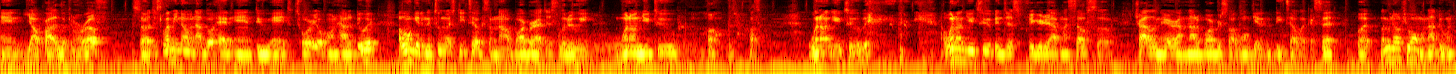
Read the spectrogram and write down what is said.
and y'all probably looking rough. So just let me know and I'll go ahead and do a tutorial on how to do it. I won't get into too much detail because I'm not a barber. I just literally went on YouTube. Oh, went on YouTube. I went on YouTube and just figured it out myself. So trial and error. I'm not a barber, so I won't get into detail like I said. But let me know if you want one. I'll do one.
